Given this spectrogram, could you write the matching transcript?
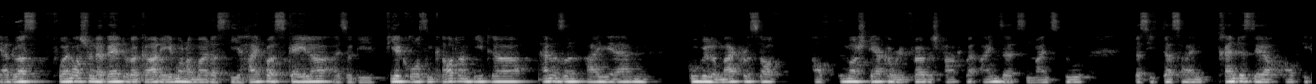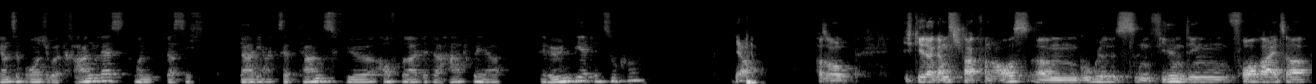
Ja, du hast vorhin auch schon erwähnt oder gerade eben noch mal, dass die Hyperscaler, also die vier großen Cloud-Anbieter, Amazon, IBM, Google und Microsoft, auch immer stärker refurbished Hardware einsetzen. Meinst du, dass sich das ein Trend ist, der auf die ganze Branche übertragen lässt und dass sich da die Akzeptanz für aufbereitete Hardware erhöhen wird in Zukunft? Ja, also ich gehe da ganz stark von aus. Ähm, Google ist in vielen Dingen Vorreiter.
